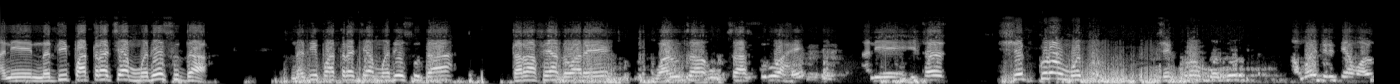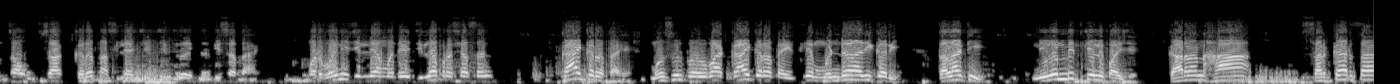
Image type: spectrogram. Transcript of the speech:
आणि नदी पात्राच्या मध्ये सुद्धा नदी पात्राच्या मध्ये सुद्धा तराफ्याद्वारे वाळूचा उपसा सुरू आहे. आणि इथं शेकडो मजूर शेकडो मजूर अवैधरित्या वाळूचा उपसा करत असल्याचे चित्र इथं दिसत आहे. परभणी जिल्ह्यामध्ये जिल्हा प्रशासन काय करत आहे? महसूल विभाग काय करत आहे? इथले मंडळ अधिकारी तलाठी निलंबित केले पाहिजे. कारण हा सरकारचा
